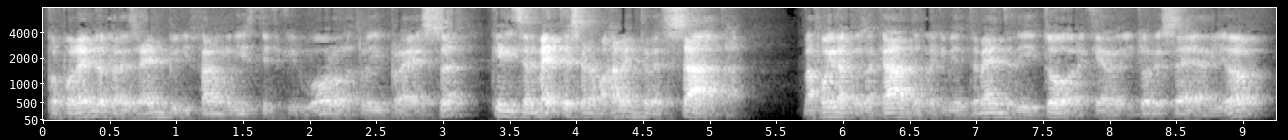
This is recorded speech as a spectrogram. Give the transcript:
proponendo per esempio di fare una lista di ruolo alla Play Press, che inizialmente si era magari interessata, ma poi la cosa cadde perché evidentemente l'editore, che era un editore serio,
